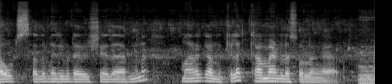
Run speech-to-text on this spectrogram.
டவுட்ஸ் அது மாதிரி விட விஷயம் ஏதாவது இருந்ததுன்னா மறக்காமல் கீழே கமெண்டில் சொல்லுங்கள்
